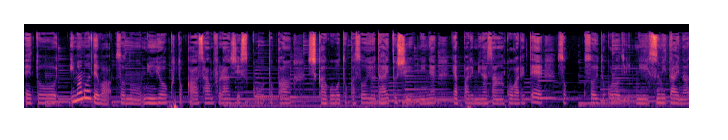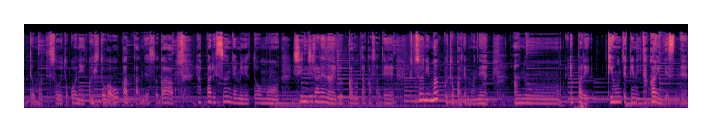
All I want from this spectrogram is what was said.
えーと、今まではそのニューヨークとかサンフランシスコとかシカゴとかそういう大都市にねやっぱり皆さん憧れてそそういうところに住みたいなって思ってそういうところに行く人が多かったんですがやっぱり住んでみるともう信じられない物価の高さで普通にマックとかでもね、あのー、やっぱり基本的に高いんですね。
